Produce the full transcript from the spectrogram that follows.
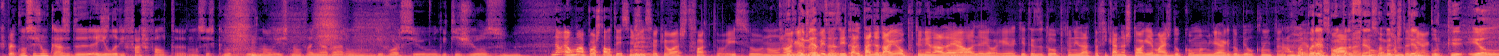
Espero que não seja um caso de a Hillary faz falta. Não seja que no futuro não, isto não venha a dar um divórcio litigioso. Não, é uma aposta altíssima, isso é o que eu acho, de facto. Isso não, não há grandes dúvidas. E eh, tá- está-lhe a dar a oportunidade a ela. Olha, Hillary, aqui tens a tua oportunidade para ficar na história mais do que uma mulher do Bill Clinton. Há um aparente contrassenso ao mesmo tempo, porque ele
